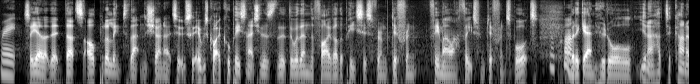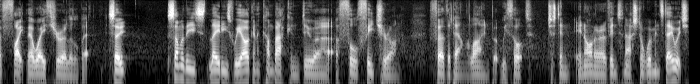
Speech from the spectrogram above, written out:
Right. So yeah that, that's i'll put a link to that in the show notes. It was, it was quite a cool piece and actually the, there were then the five other pieces from different female athletes from different sports. Oh, cool. but again who'd all you know had to kind of fight their way through a little bit. So some of these ladies we are going to come back and do a, a full feature on further down the line but we thought just in, in honor of International Women's Day, which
